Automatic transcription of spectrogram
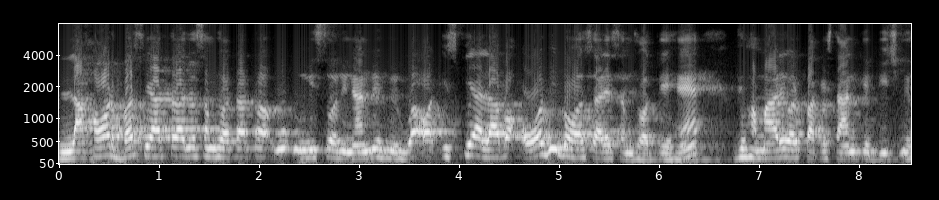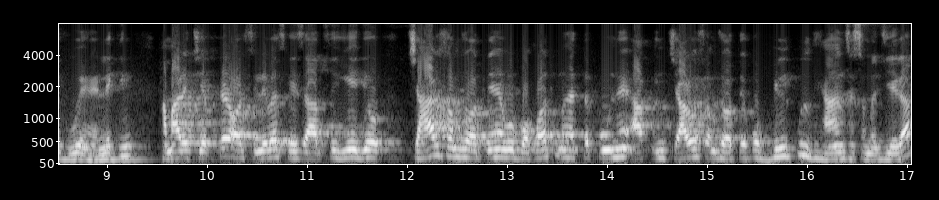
लाहौर बस यात्रा जो समझौता था वो 1999 में हुआ। और इसके अलावा और भी बहुत सारे समझौते हैं जो हमारे और पाकिस्तान के बीच में हुए हैं। लेकिन हमारे चैप्टर और सिलेबस के हिसाब से ये जो चार समझौते हैं वो बहुत महत्वपूर्ण है। आप इन चारों समझौते को बिल्कुल ध्यान से समझिएगा।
